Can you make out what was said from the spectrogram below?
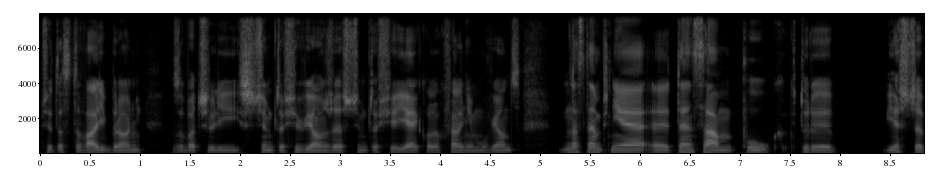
Przetestowali broń, zobaczyli z czym to się wiąże, z czym to się je, kolokwialnie mówiąc. Następnie ten sam pułk, który jeszcze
